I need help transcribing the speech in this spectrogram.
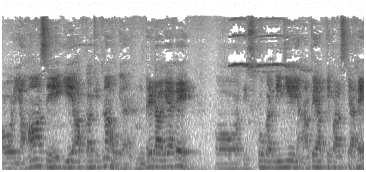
और यहाँ से ये आपका कितना हो गया है? हंड्रेड आ गया है। और इसको कर दीजिए, यहाँ पे आपके पास क्या है?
